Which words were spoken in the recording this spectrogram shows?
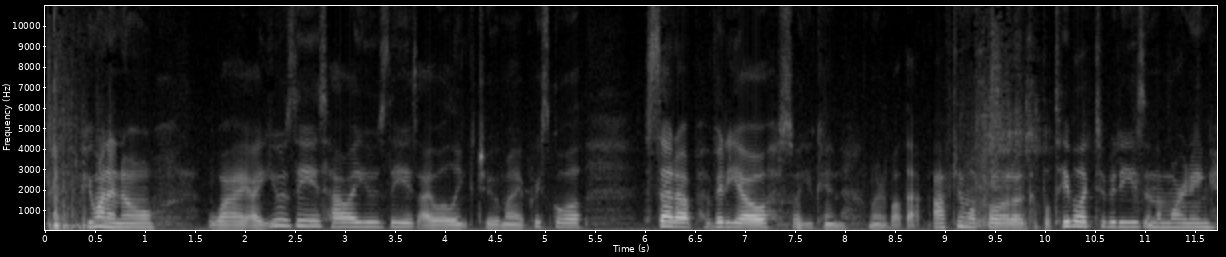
if you want to know why I use these, how I use these, I will link to my preschool setup video so you can learn about that. Often we'll pull out a couple table activities in the morning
